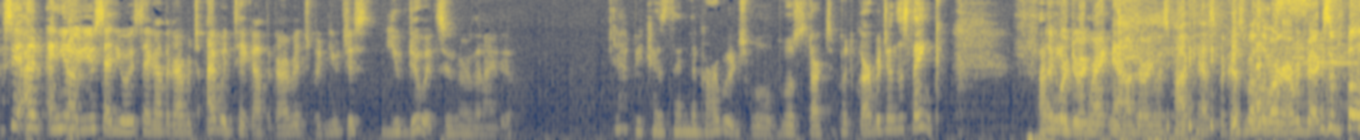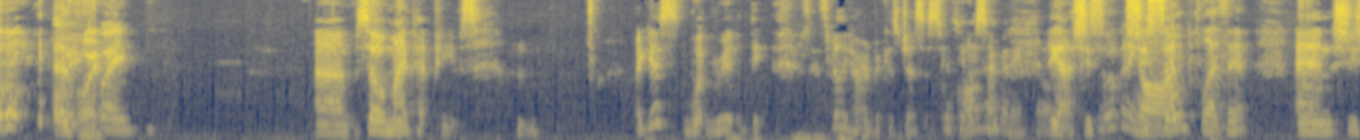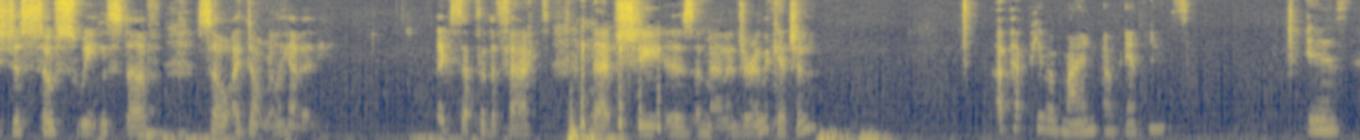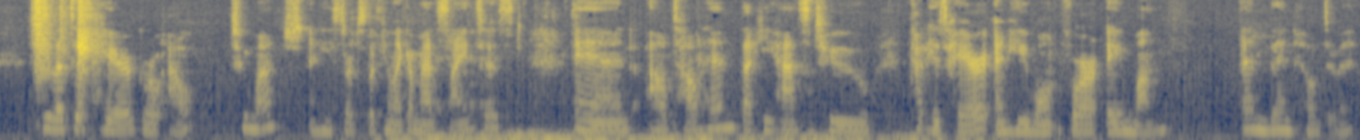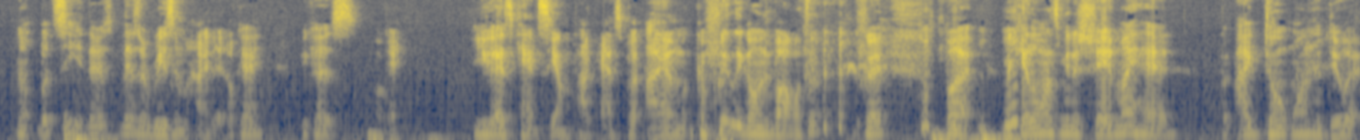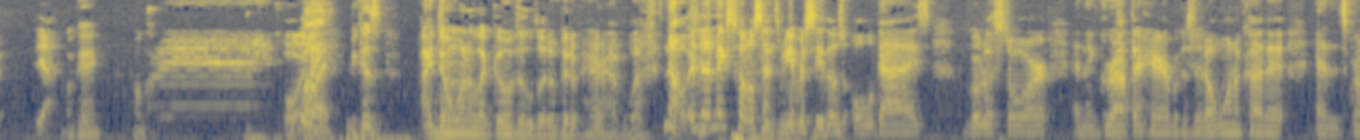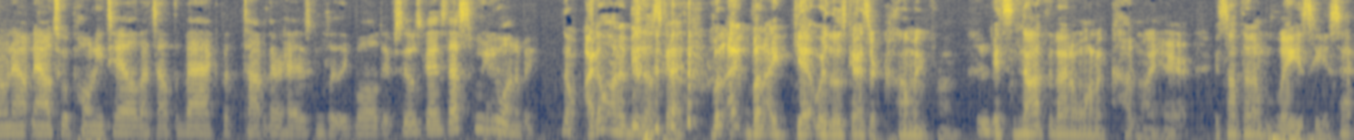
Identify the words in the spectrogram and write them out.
See, I, and you know, you said you always take out the garbage. I would take out the garbage, but you just you do it sooner than I do. Yeah, because then the garbage will will start to put garbage in the sink. I like mean, we're doing right now during this podcast because both of our garbage bags are full. Yes. Oi. boy, Um, so my pet peeves. Hmm. I guess what re- the, it's really hard because Jess is so 'Cause you don't awesome. have any. so- Yeah, she's she's so pleasant, and she's just so sweet and stuff. So I don't really have any, except for the fact that she is a manager in the kitchen. a pet peeve of mine of Anthony's is he lets his hair grow out too much and he starts looking like a mad scientist and I'll tell him that he has to cut his hair and he won't for a month and then he'll do it. No, but see, there's there's a reason behind it, okay? Because okay, you guys can't see on the podcast, but I am completely going bald, okay? But Michaela wants me to shave my head, but I don't want to do it. Yeah. Okay, hold on. Oi. Oi. Because I don't want to let go of the little bit of hair I have left. No, it, that makes total sense. You ever see those old guys go to the store and they grow out their hair because they don't want to cut it, and it's grown out now to a ponytail that's out the back, but the top of their head is completely bald. You ever see those guys? That's who you want to be. No, I don't want to be those guys. but I but I get where those guys are coming from. Mhm. It's not that I don't want to cut my hair. It's not that I'm lazy. It's that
